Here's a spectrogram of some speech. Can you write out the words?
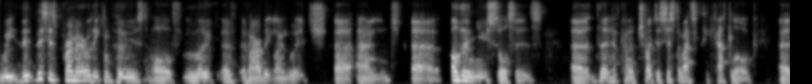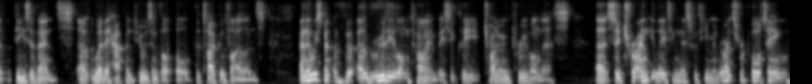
we th- this is primarily composed of, lo- of, of Arabic language uh, and uh, other news sources uh, that have kind of tried to systematically catalog uh, these events, uh, where they happened, who was involved, the type of violence, and then we spent a, really long time basically trying to improve on this. So triangulating this with human rights reporting,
